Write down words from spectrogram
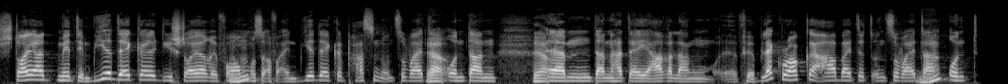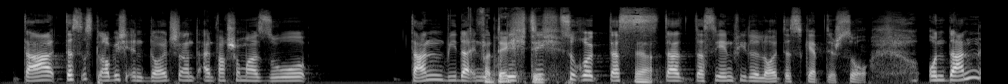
steuert mit dem Bierdeckel, die Steuerreform mhm. muss auf einen Bierdeckel passen und so weiter. Ja. Und dann, ja. ähm, dann hat er jahrelang äh, für BlackRock gearbeitet und so weiter. Mhm. Und da, das ist, glaube ich, in Deutschland einfach schon mal so dann wieder in die Verdächtig. Politik zurück. Das, ja. da, das sehen viele Leute skeptisch so. Und dann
